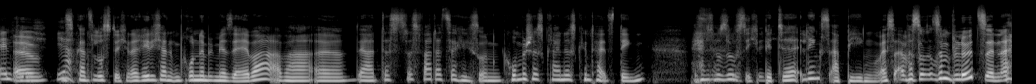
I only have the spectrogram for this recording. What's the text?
Endlich. Ähm, ja. Das ist ganz lustig. Und da rede ich dann im Grunde mit mir selber, aber äh, ja, das, das war tatsächlich so ein komisches kleines Kindheitsding. Ich fand so lustig. Bitte links abbiegen. Weißt du, einfach so, so ein Blödsinn.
